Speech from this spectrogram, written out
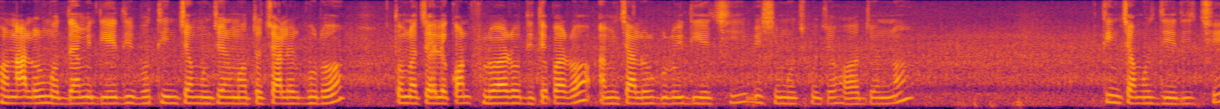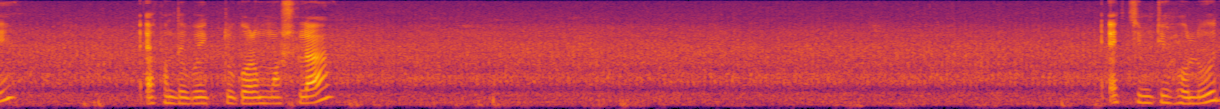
এখন আলুর মধ্যে আমি দিয়ে দিব তিন চামচের মতো চালের গুঁড়ো। তোমরা চাইলে কর্নফ্লাওয়ারও দিতে পারো। আমি চালের গুঁড়োই দিয়েছি বেশি মুচমুচে হওয়ার জন্য। তিন চামচ দিয়ে দিচ্ছি। এখন দেবো একটু গরম মশলা। এক চিমটি হলুদ।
